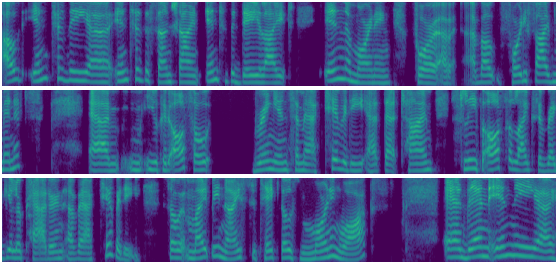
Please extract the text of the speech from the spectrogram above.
out into the uh, into the sunshine, into the daylight in the morning for uh, about 45 minutes. Um, you could also bring in some activity at that time. Sleep also likes a regular pattern of activity. So it might be nice to take those morning walks And then in the uh,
